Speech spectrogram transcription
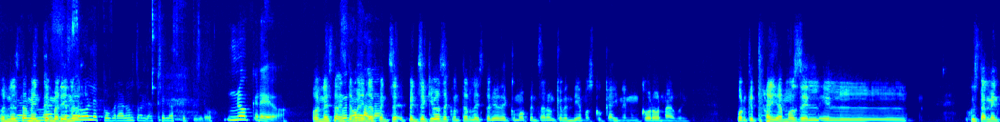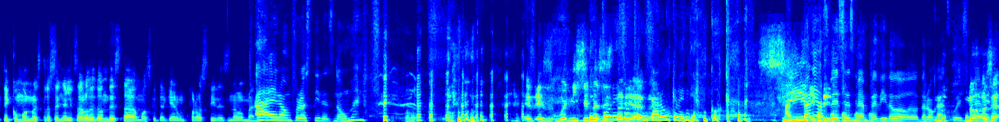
Honestamente, Mariana, Seguro le cobraron todas las chelas que tiró. No creo. Honestamente, Bueno, pensé, pensé que ibas a contar la historia de cómo pensaron que vendíamos cocaína en un corona, güey. Porque traíamos el, el justamente como nuestro señalizador de dónde estábamos, que traía un Frosty de Snowman. Ah, era un Frosty de Snowman. Es, es Y buenísima por esa eso historia, güey. pensaron que vendían coca. Sí. A mí varias veces me han pedido drogas, güey. No, o sea.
